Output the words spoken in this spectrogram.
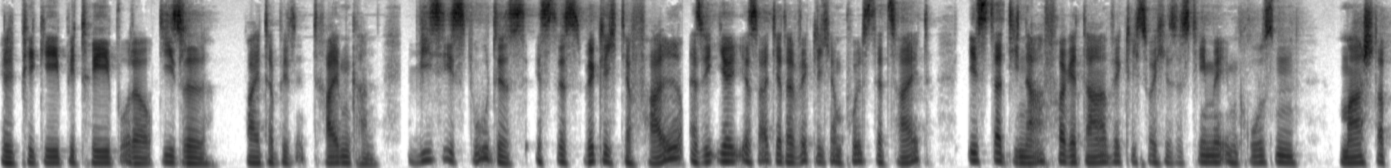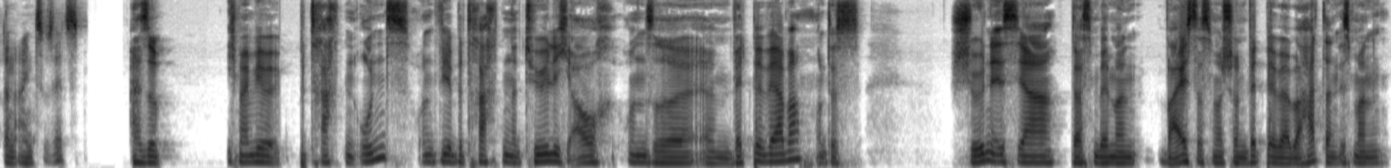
LPG-Betrieb oder Diesel weiter betreiben kann. Wie siehst du das? Ist es wirklich der Fall? Also ihr, ihr seid ja da wirklich am Puls der Zeit. Ist da die Nachfrage da, wirklich solche Systeme im großen Maßstab dann einzusetzen? Also ich meine, wir betrachten uns und wir betrachten natürlich auch unsere ähm, Wettbewerber. Und das Schöne ist ja, dass wenn man weiß, dass man schon Wettbewerber hat, dann ist man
